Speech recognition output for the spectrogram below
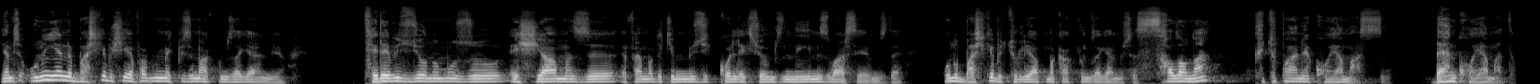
Yani mesela onun yerine başka bir şey yapabilmek bizim aklımıza gelmiyor. Televizyonumuzu, eşyamızı, efendim oradaki müzik koleksiyonumuzu, neyimiz varsa evimizde. Onu başka bir türlü yapmak aklımıza. Mesela Salona kütüphane koyamazsın. Ben koyamadım.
